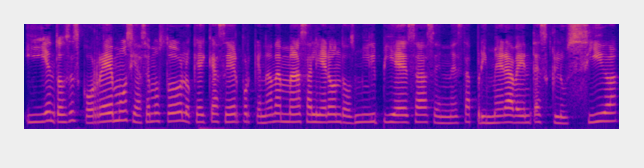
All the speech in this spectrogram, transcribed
y entonces corremos y hacemos todo lo que hay que hacer porque nada más salieron dos mil piezas en esta primera venta exclusiva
